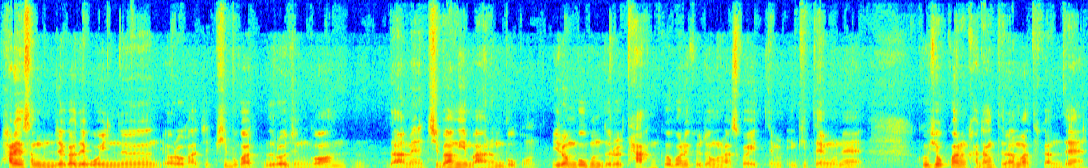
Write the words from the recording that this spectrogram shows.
팔에서 문제가 되고 있는 여러 가지 피부가 늘어진 건, 그다음에 지방이 많은 부분 이런 부분들을 다 한꺼번에 교정을 할 수가 있- 있기 때문에 그 효과는 가장 드라마틱한데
